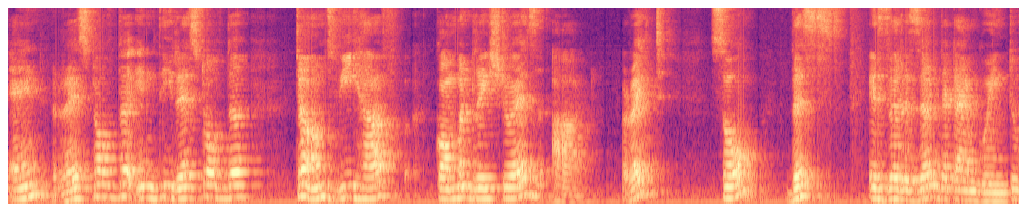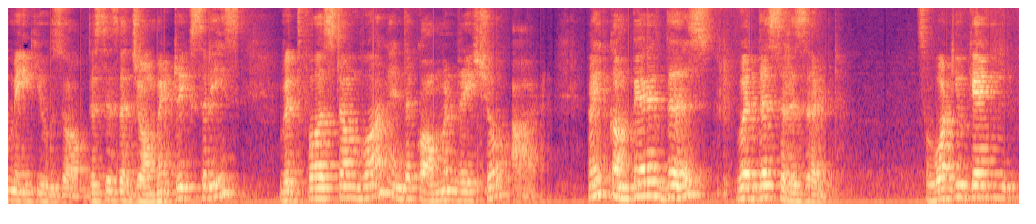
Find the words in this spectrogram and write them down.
and rest of the in the rest of the terms we have common ratio as r right? So this is the result that I am going to make use of. This is a geometric series with first term 1 and the common ratio r. You compare this with this result. So what you can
